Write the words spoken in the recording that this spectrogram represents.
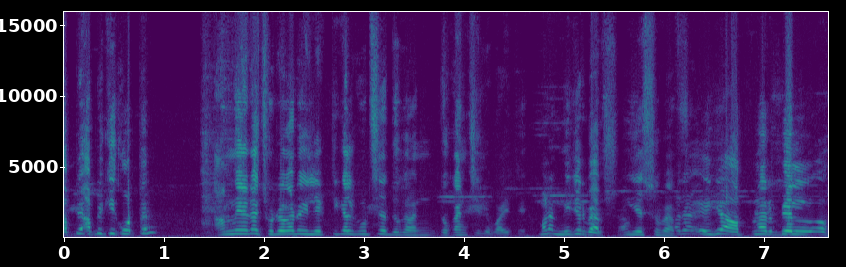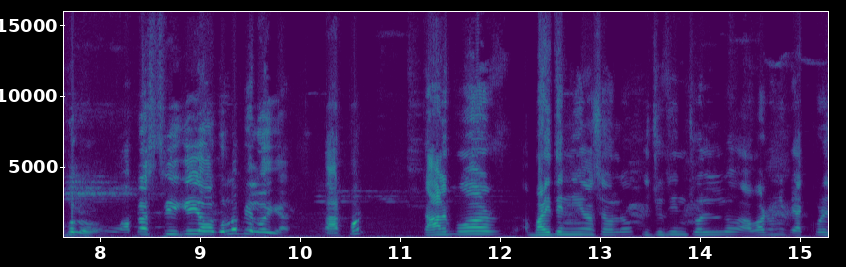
আপনি আপনি কি করতেন? আমি একটা ছোটখাটো ইলেকট্রিক্যাল গুডস এর দোকান দোকান ছিল বাড়িতে। মানে নিজের ব্যবসা? নিজস্ব আচ্ছা ব্যবসা এই যে আপনার বেল হলো আপনার স্ত্রী গিয়ে আবার বলল বেল হয়ে গেল তারপর? তারপর বাড়িতে নিয়ে আসা হলো। কিছুদিন চলল আবার উনি ব্যাক করে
